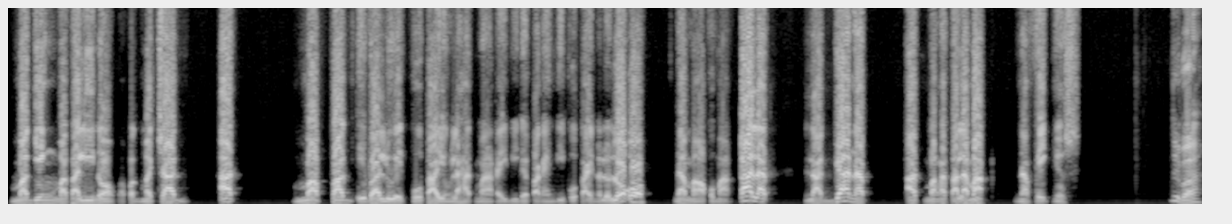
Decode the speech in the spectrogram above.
maging matalino, mapagmatsyag, at mapag-evaluate po tayong lahat mga kaibigan para hindi po tayo naloloko ng mga kumakalat, laganap, at mga talamak na fake news. Di ba?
